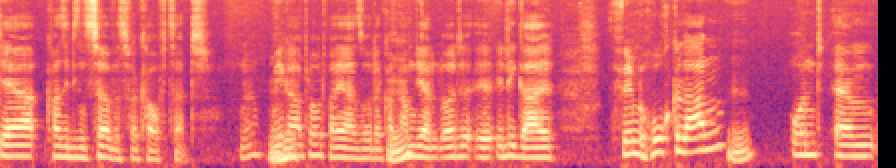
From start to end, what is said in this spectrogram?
der quasi diesen Service verkauft hat. Ne? Mhm. Mega-Upload war ja so, da mhm. haben die ja Leute äh, illegal Filme hochgeladen mhm. und ähm,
